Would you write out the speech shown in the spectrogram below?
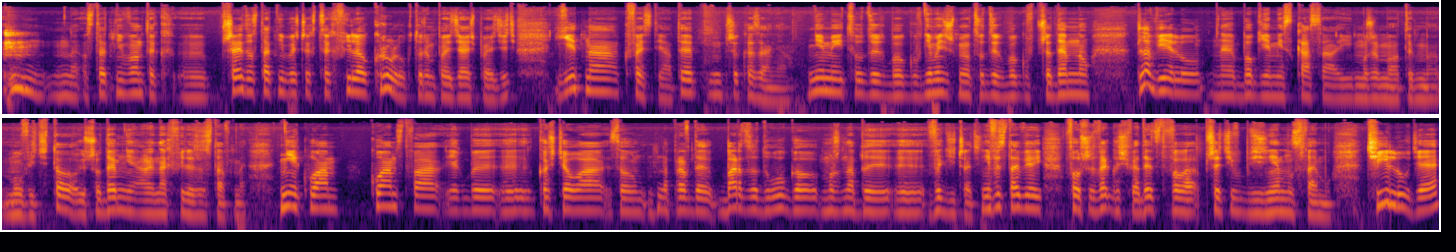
ostatni wątek, y, przedostatni, bo jeszcze chcę chwilę o królu, którym powiedziałeś powiedzieć. Jedna kwestia, te przekazania. Nie miej cudzych bogów, nie będziesz miał cudzych bogów przede mną. Dla wielu y, Bogiem jest kasa i możemy o tym mówić. To już ode mnie, ale na chwilę zostawmy. Nie kłam, kłamstwa jakby y, kościoła są naprawdę bardzo długo można by y, wyliczać. Nie wystawiaj fałszywego świadectwa przeciw bliźniemu swemu. Ci ludzie,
